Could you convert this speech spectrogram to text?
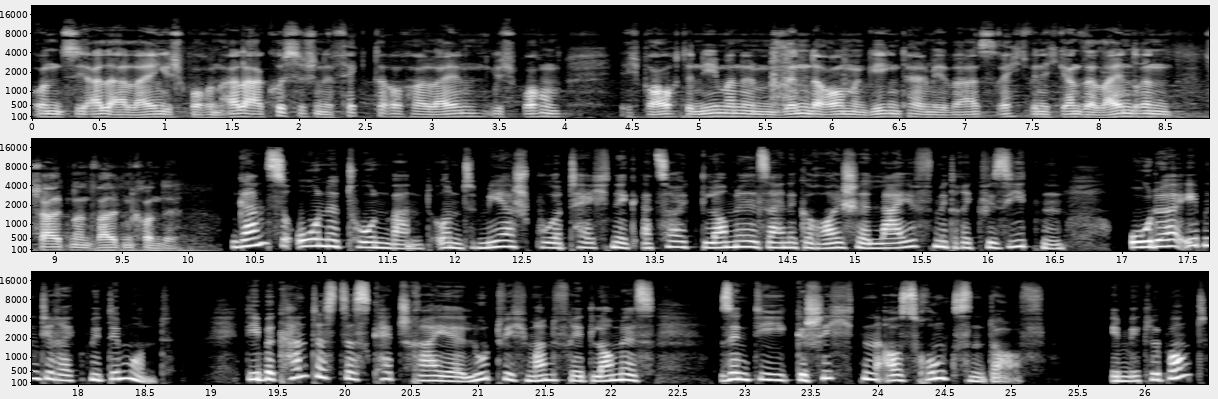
und sie alle allein gesprochen, alle akustischen Effekte auch allein gesprochen. Ich brauchte niemanden im Senderraum, im Gegenteil, mir war es recht, wenn ich ganz allein drin schalten und walten konnte. Ganz ohne Tonband und Mehrspurtechnik erzeugt Lommel seine Geräusche live mit Requisiten oder eben direkt mit dem Mund. Die bekannteste Sketchreihe Ludwig Manfred Lommels sind die Geschichten aus Runxendorf. Im Mittelpunkt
